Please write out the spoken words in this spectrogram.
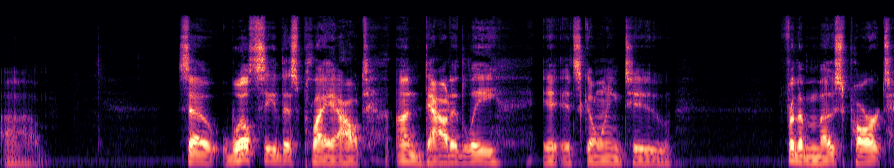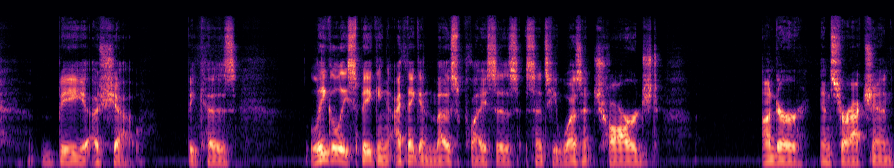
Um, so we'll see this play out. Undoubtedly, it's going to, for the most part, be a show because legally speaking, I think in most places, since he wasn't charged under insurrection,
